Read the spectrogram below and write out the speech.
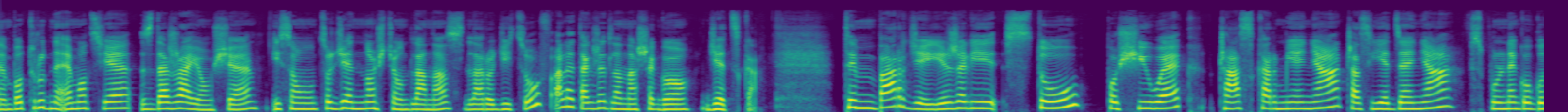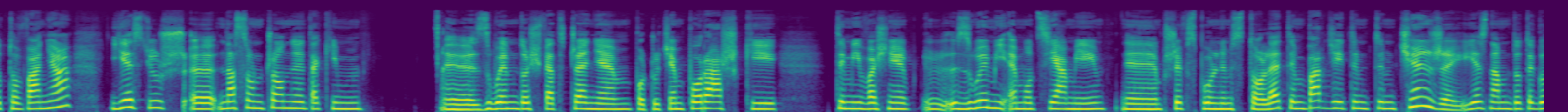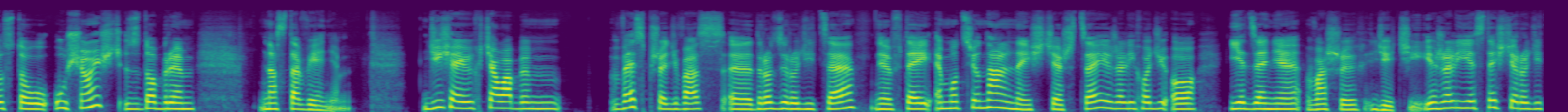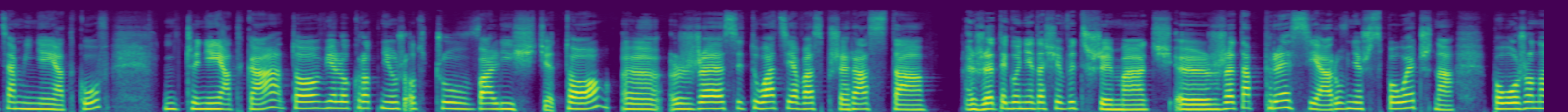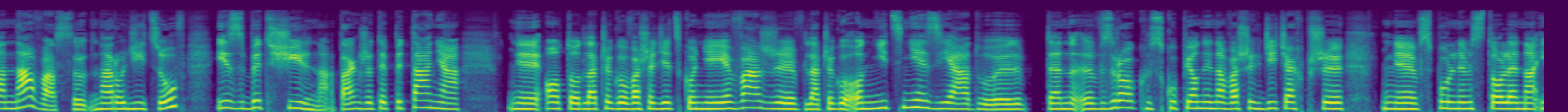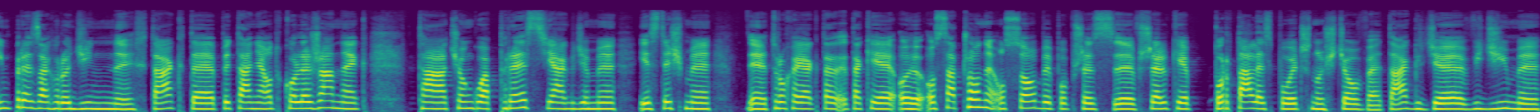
y, bo trudne emocje zdarzają się i są codziennością dla nas, dla rodziców, ale także dla naszego dziecka. Tym bardziej, jeżeli stół, posiłek, czas karmienia, czas jedzenia, wspólnego gotowania jest już y, nasączony takim złym doświadczeniem, poczuciem porażki, tymi właśnie y, złymi emocjami y, przy wspólnym stole, tym bardziej, tym, tym ciężej jest nam do tego stołu usiąść z dobrym nastawieniem. Dzisiaj chciałabym wesprzeć Was, e, drodzy rodzice, e, w tej emocjonalnej ścieżce, jeżeli chodzi o jedzenie Waszych dzieci. Jeżeli jesteście rodzicami niejadków czy niejadka, to wielokrotnie już odczuwaliście to, e, że sytuacja Was przerasta, że tego nie da się wytrzymać, że ta presja, również społeczna, położona na Was, na rodziców, jest zbyt silna, tak? Że te pytania, Y, o to, dlaczego wasze dziecko nie je warzyw, dlaczego on nic nie zjadł, y, ten wzrok skupiony na waszych dzieciach przy wspólnym stole na imprezach rodzinnych, tak? Te pytania od koleżanek, ta ciągła presja, gdzie my jesteśmy trochę jak ta, takie osaczone osoby poprzez wszelkie portale społecznościowe, tak, gdzie widzimy,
